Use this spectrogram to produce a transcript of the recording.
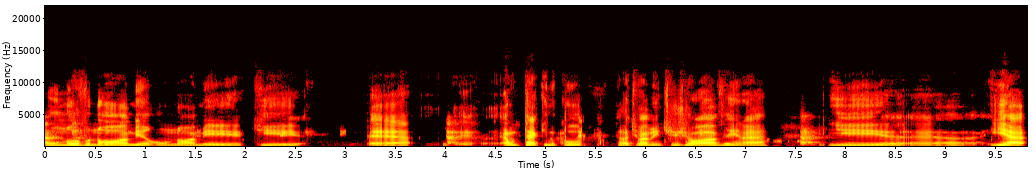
um novo nome, um nome que é, é um técnico relativamente jovem, né? E, é, e a,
